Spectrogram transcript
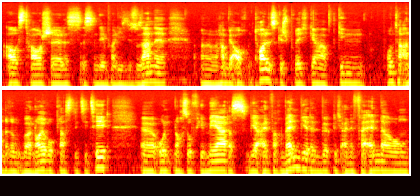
austausche. Das ist in dem Fall die Susanne. Äh, haben wir auch ein tolles Gespräch gehabt, ging unter anderem über Neuroplastizität äh, und noch so viel mehr, dass wir einfach, wenn wir denn wirklich eine Veränderung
